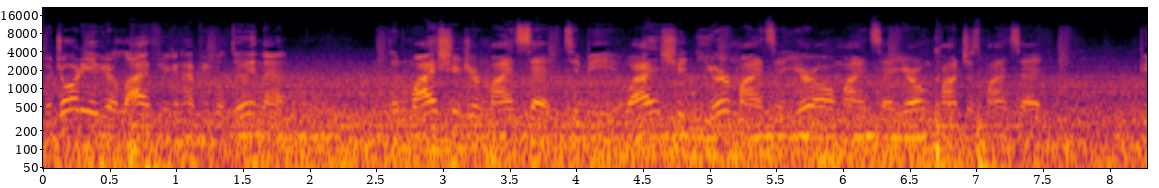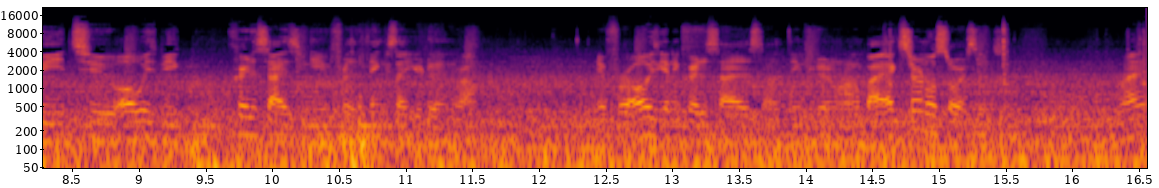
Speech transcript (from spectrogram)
majority of your life you're gonna have people doing that. Then why should your mindset to be? Why should your mindset, your own mindset, your own conscious mindset, be to always be criticizing you for the things that you're doing wrong? If we're always getting criticized on things we're doing wrong by external sources, right?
